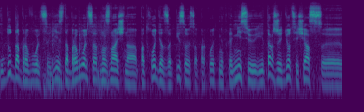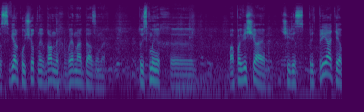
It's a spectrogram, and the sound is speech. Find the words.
Идут добровольцы, есть добровольцы однозначно, подходят, записываются, проходят медкомиссию. И также идет сейчас э, сверка учетных данных военнообязанных. То есть мы их э, оповещаем через предприятие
